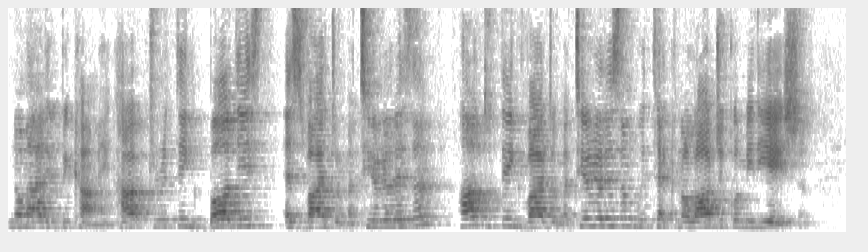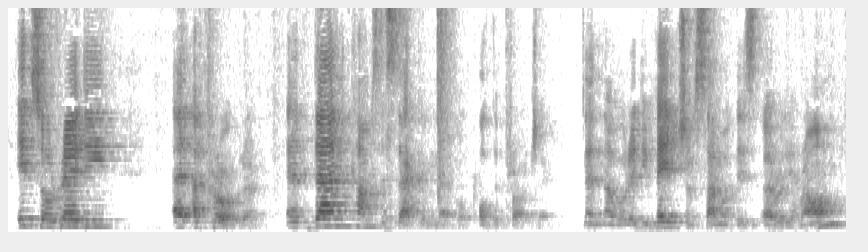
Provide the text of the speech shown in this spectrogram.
nomadic becoming, how to rethink bodies as vital materialism, how to think vital materialism with technological mediation. It's already a, a program. And then comes the second level of the project. And I've already mentioned some of this earlier on.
